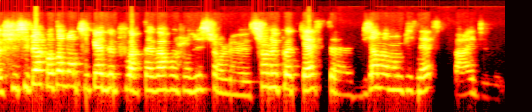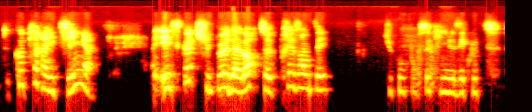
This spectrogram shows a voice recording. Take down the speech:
Euh, je suis super contente en tout cas de pouvoir t'avoir aujourd'hui sur le, sur le podcast euh, Bien dans mon business, pour parler de, de copywriting. Est-ce que tu peux d'abord te présenter, du coup, pour ceux qui nous écoutent?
